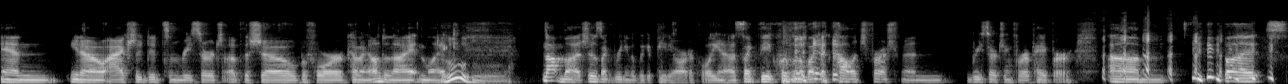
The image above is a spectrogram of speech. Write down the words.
and you know, I actually did some research of the show before coming on tonight, and like Ooh. not much. It was like reading the Wikipedia article. You know, it's like the equivalent of like a college freshman researching for a paper. Um, but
